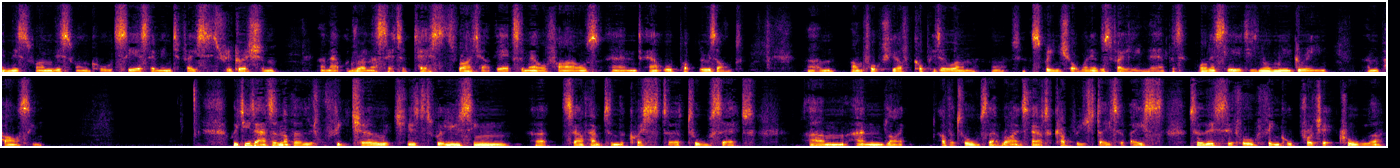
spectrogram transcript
in this one, this one called CSM interfaces regression, and that would run a set of tests, write out the XML files, and out would pop the result. Um, unfortunately, I've copied a one a screenshot when it was failing there, but honestly, it is normally green and passing. We did add another little feature, which is we're using at Southampton the Questa toolset, um, and like other tools, that writes out a coverage database. So this little thing called Project Crawler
